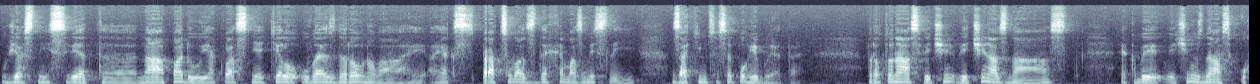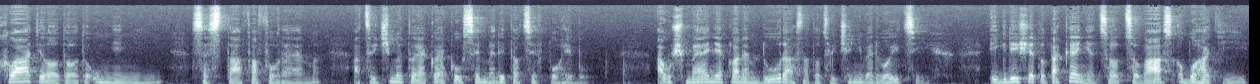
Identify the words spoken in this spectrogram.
úžasný svět eh, nápadů, jak vlastně tělo uvést do rovnováhy a jak pracovat s dechem a s myslí, zatímco se pohybujete. Proto nás většina z nás, jakoby většinu z nás uchvátilo tohoto umění, se stav a forem a cvičíme to jako jakousi meditaci v pohybu. A už méně kladem důraz na to cvičení ve dvojicích. I když je to také něco, co vás obohatí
